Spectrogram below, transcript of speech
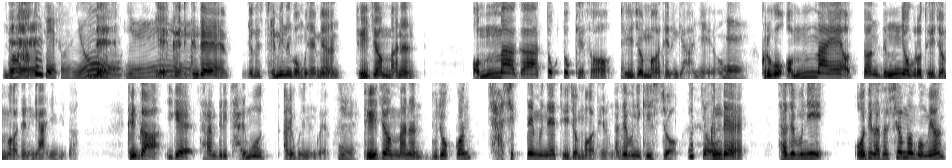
네. 아, 학군지에서는요. 네. 예. 예, 그, 근데 여기서 재밌는 건 뭐냐면 돼지 엄마는 엄마가 똑똑해서 돼지 엄마가 되는 게 아니에요. 네. 그리고 엄마의 어떤 능력으로 돼지 엄마가 되는 게 아닙니다. 그러니까 이게 사람들이 잘못 알고 있는 거예요. 예. 돼지 엄마는 무조건 자식 때문에 돼지 엄마가 되는 거예요. 자제분이 계시죠? 있죠. 근데 자제분이 어디 가서 시험만 보면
